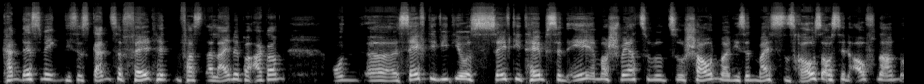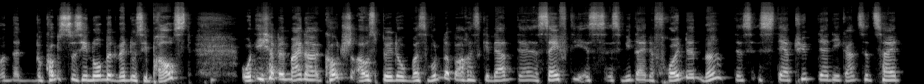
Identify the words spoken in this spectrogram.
kann deswegen dieses ganze Feld hinten fast alleine beackern und äh, Safety-Videos, Safety-Tapes sind eh immer schwer zu, zu schauen, weil die sind meistens raus aus den Aufnahmen und dann bekommst du sie nur mit, wenn du sie brauchst. Und ich habe in meiner Coach-Ausbildung was Wunderbares gelernt. Der Safety ist, ist wie deine Freundin. Ne? Das ist der Typ, der die ganze Zeit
